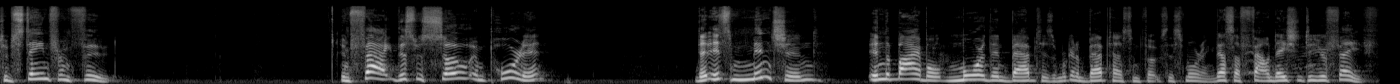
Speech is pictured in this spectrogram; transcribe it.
To abstain from food. In fact, this was so important that it's mentioned in the Bible more than baptism. We're going to baptize some folks this morning. That's a foundation to your faith.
